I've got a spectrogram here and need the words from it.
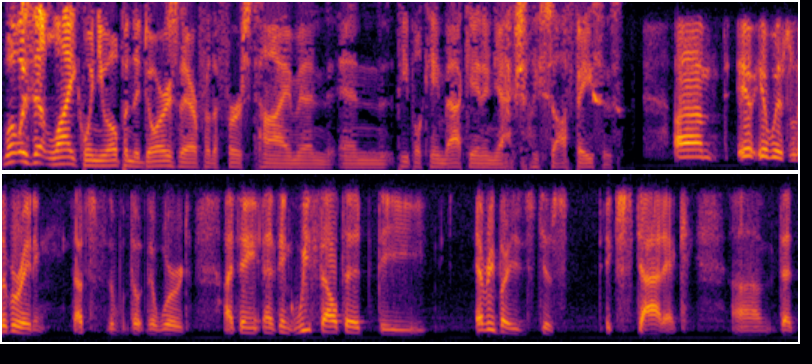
What was it like when you opened the doors there for the first time, and and people came back in, and you actually saw faces? Um, it, it was liberating. That's the, the, the word. I think I think we felt it. The everybody's just ecstatic um, that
